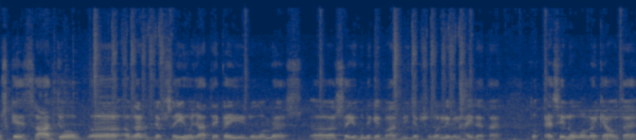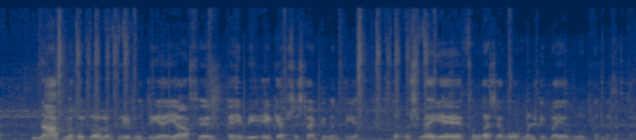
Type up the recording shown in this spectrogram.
उसके साथ जो अगर जब सही हो जाते हैं कई लोगों में सही होने के बाद भी जब शुगर लेवल हाई रहता है तो ऐसे लोगों में क्या होता है नाक में कोई प्रॉब्लम क्रिएट होती है या फिर कहीं भी एक एप्सिस टाइप की बनती है तो उसमें ये फंगस है, वो मल्टीप्लाई और ग्रोथ करने लगता है।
